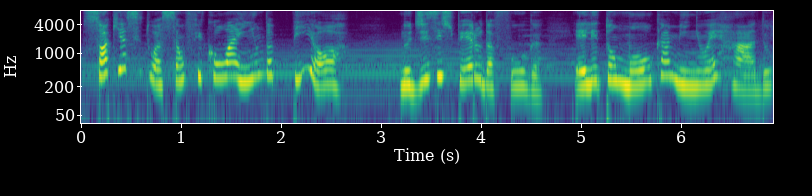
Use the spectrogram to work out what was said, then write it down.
Só que a situação ficou ainda pior. No desespero da fuga, ele tomou o caminho errado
